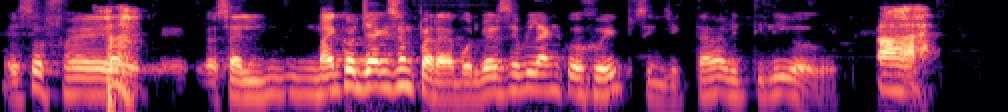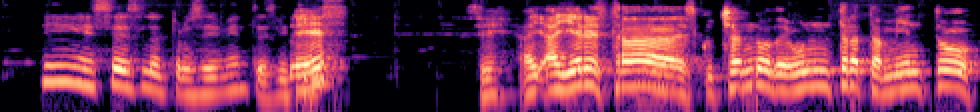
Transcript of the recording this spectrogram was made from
Eso fue. o sea, el Michael Jackson para volverse blanco, güey, pues se inyectaba vitiligo, güey. Ah. Sí, ese es el procedimiento. Es ¿Ves? Sí, ayer estaba escuchando de un tratamiento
